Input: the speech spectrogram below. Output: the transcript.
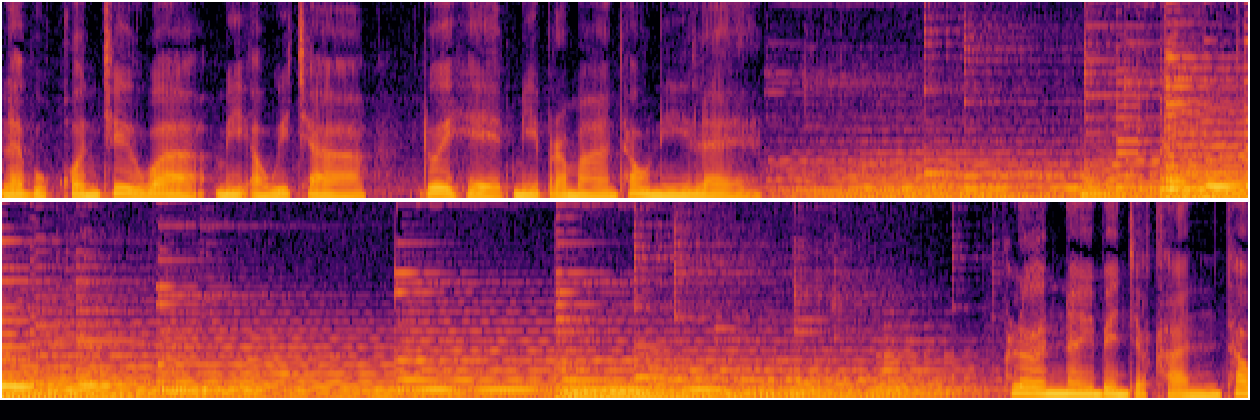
และบุคคลชื่อว่ามีอวิชชาด้วยเหตุมีประมาณเท่านี้แหละ เพลินในเบญจขันธ์เท่า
